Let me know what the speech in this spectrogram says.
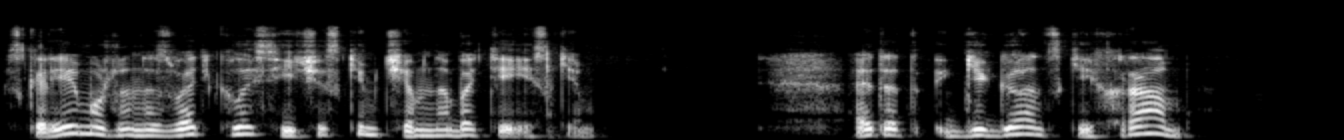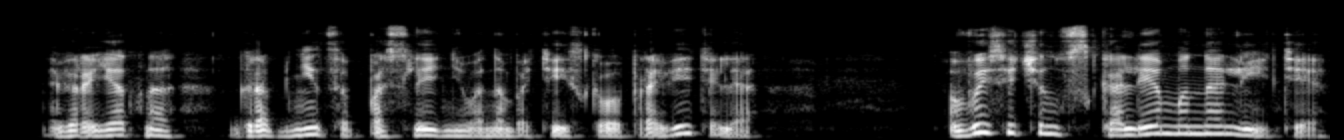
скорее можно назвать классическим, чем набатейским. Этот гигантский храм, вероятно, гробница последнего набатейского правителя, высечен в скале монолите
